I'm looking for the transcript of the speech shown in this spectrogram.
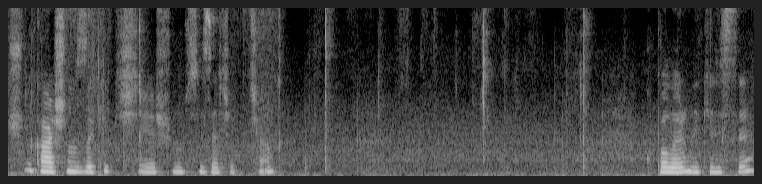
Şunu karşınızdaki kişiye, şunu size çekeceğim. Kupaların ikilisi.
